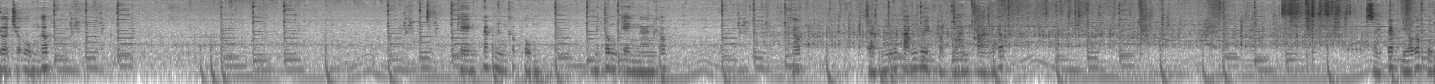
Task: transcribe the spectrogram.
ยอดชะอมครับแกงแป๊บหนึ่งครับผม ไม่ต้องแกงนานครับ จากนั้นก็ตามด้วยผักหวานป่าเลยครับ ใส่แป๊บเดียวครับผม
